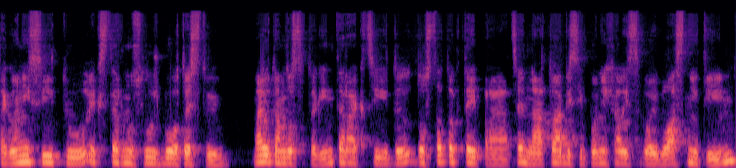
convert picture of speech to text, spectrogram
tak oni si tú externú službu otestujú. Majú tam dostatok interakcií, dostatok tej práce na to, aby si ponechali svoj vlastný tím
